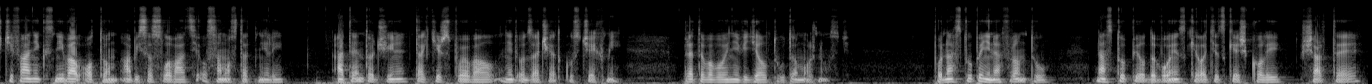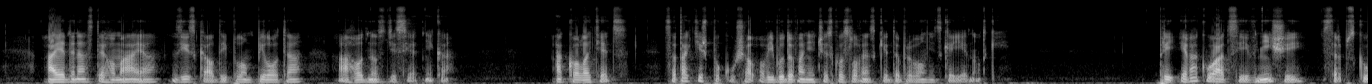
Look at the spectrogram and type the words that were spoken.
Štefánik sníval o tom, aby sa Slováci osamostatnili a tento čin taktiež spojoval hneď od začiatku s Čechmi, preto vo vojne videl túto možnosť. Po nastúpení na frontu nastúpil do vojenskej leteckej školy v Charté a 11. mája získal diplom pilota a hodnosť desiatnika. Ako letec sa taktiež pokúšal o vybudovanie Československej dobrovoľníckej jednotky. Pri evakuácii v Niši v Srbsku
